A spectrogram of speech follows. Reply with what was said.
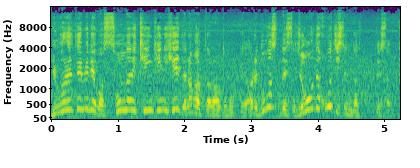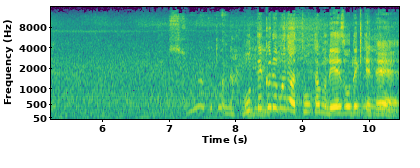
言われてみればそんなにキンキンに冷えてなかったなと思ってあれどうしてです常温で放置してんだでしたっけ？なことはない。持ってくるまではと多分冷蔵できてて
